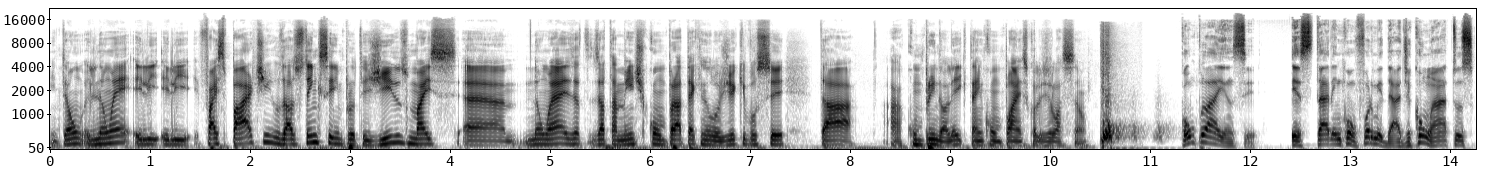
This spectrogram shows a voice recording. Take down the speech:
Então, ele não é, ele, ele faz parte, os dados têm que serem protegidos, mas uh, não é exatamente comprar a tecnologia que você está uh, cumprindo a lei, que está em compliance com a legislação. Compliance. Estar em conformidade com atos,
